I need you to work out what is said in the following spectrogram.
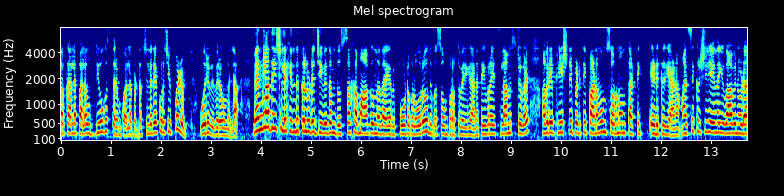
സർക്കാരിലെ പല ഉദ്യോഗസ്ഥരും കൊല്ലപ്പെട്ടത്. ചിലരെക്കുറിച്ച് ഇപ്പോഴും ഒരു വിവരവുമില്ല. ബംഗ്ലാദേശിലെ ഹിന്ദുക്കളുടെ ജീവിതം ദുസ്സഹമാകുന്നതായ റിപ്പോർട്ടുകൾ ഓരോ ദിവസവും പുറത്തു വരികയാണ്. തീവ്ര ഇസ്ലാമിസ്റ്റുകൾ അവരെ ഭീഷണിപ്പെടുത്തി പണവും സ്വർണവും തട്ടി എടുക്കുകയാണ്. മത്സ്യകൃഷി ചെയ്യുന്ന യുവാവിനോട്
